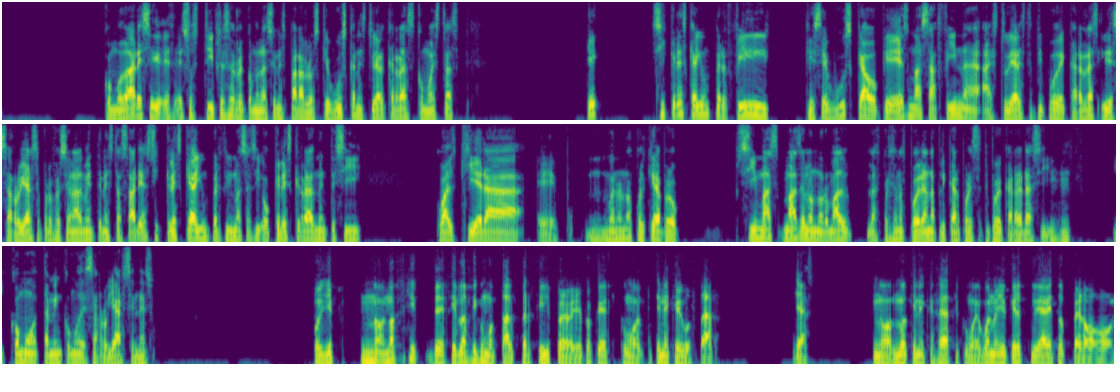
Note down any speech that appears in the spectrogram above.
como dar ese, esos tips, esas recomendaciones para los que buscan estudiar carreras como estas, ¿qué, si crees que hay un perfil que se busca o que es más afín a, estudiar este tipo de carreras y desarrollarse profesionalmente en estas áreas? ¿Si crees que hay un perfil más así o crees que realmente sí cualquiera, eh, bueno, no cualquiera, pero sí más, más de lo normal las personas podrían aplicar por este tipo de carreras y, y cómo, también cómo desarrollarse en eso. Pues yo no, no sé si decirlo así como tal perfil, pero yo creo que es como tiene que gustar. Ya. No, no tiene que ser así como de, bueno, yo quiero estudiar esto, pero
